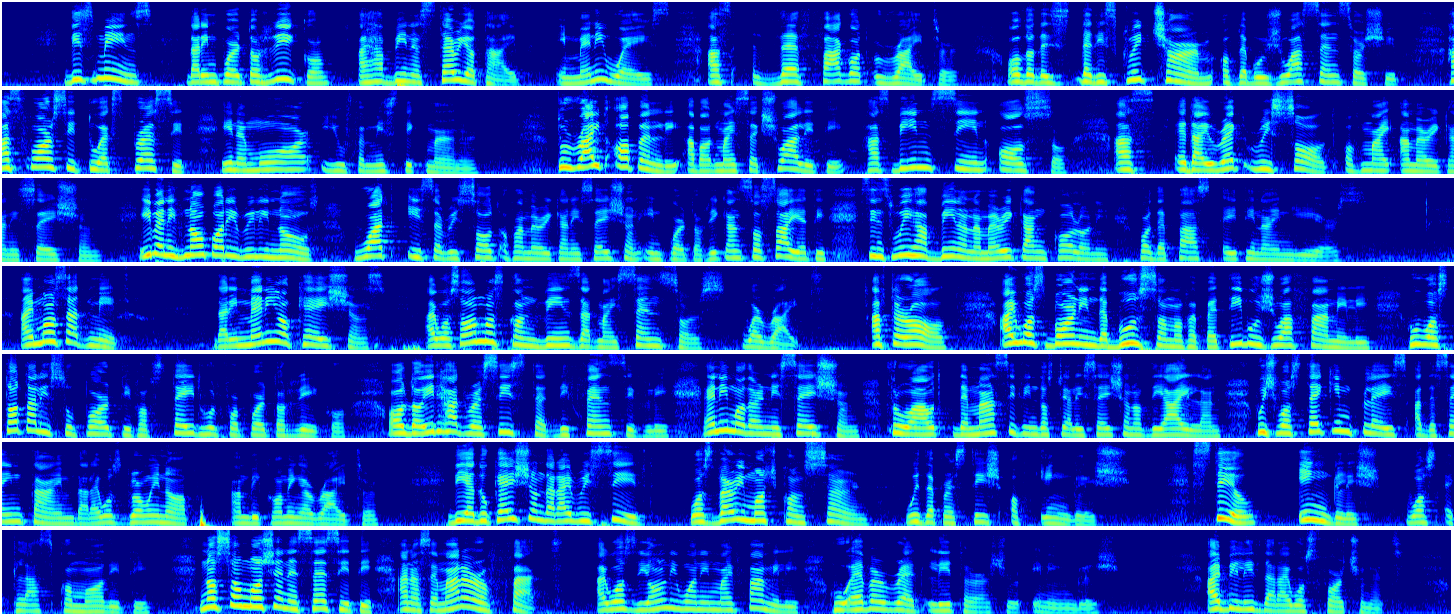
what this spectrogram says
This means that in Puerto Rico, I have been a stereotype in many ways as the fagot writer, although the discreet charm of the bourgeois censorship has forced it to express it in a more euphemistic manner. To write openly about my sexuality has been seen also as a direct result of my Americanization. Even if nobody really knows what is a result of Americanization in Puerto Rican society, since we have been an American colony for the past 89 years. I must admit that in many occasions I was almost convinced that my censors were right. After all, I was born in the bosom of a petit bourgeois family who was totally supportive of statehood for Puerto Rico, although it had resisted defensively any modernization throughout the massive industrialization of the island, which was taking place at the same time that I was growing up and becoming a writer. The education that I received was very much concerned with the prestige of English. Still, English was a class commodity, not so much a necessity, and as a matter of fact, I was the only one in my family who ever read literature in English. I believe that I was fortunate,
